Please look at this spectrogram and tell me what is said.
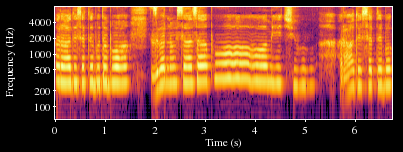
Радуйся, ти, бо до Бога звернувся за поміччю. Радуйся, ти, бо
